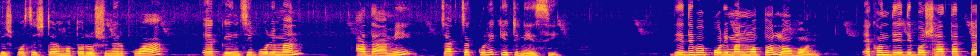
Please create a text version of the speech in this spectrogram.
বিশ পঁচিশটার মতো রসুনের কোয়া, এক ইঞ্চি পরিমাণ আদা আমি চাকচাক করে কেটে নিয়েছি। দিয়ে দেব পরিমাণ মতো লবণ। এখন দিয়ে দেব সাত আটটা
